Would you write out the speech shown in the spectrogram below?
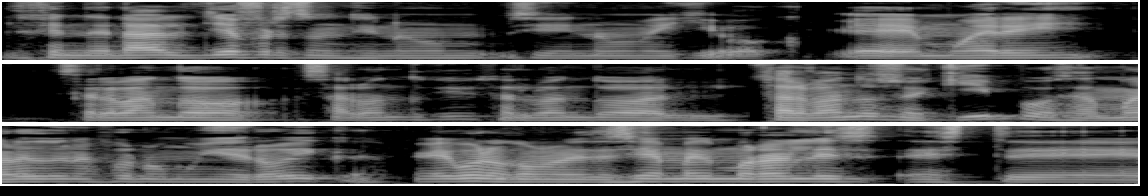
El general Jefferson, si no, si no me equivoco. Eh, muere salvando, salvando, salvando al, salvando a su equipo, o sea, muere de una forma muy heroica. Y bueno, como les decía Miles Morales, este,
